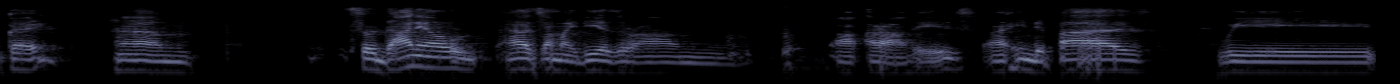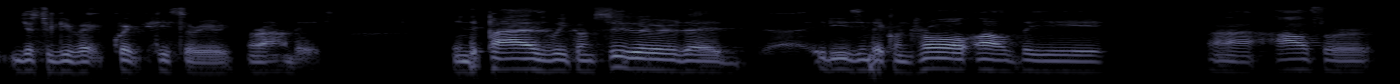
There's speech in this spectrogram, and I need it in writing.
Okay. Um, so Daniel has some ideas around uh, around this. Uh, in the past, we just to give a quick history around this. In the past, we considered that uh, it is in the control of the uh, author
